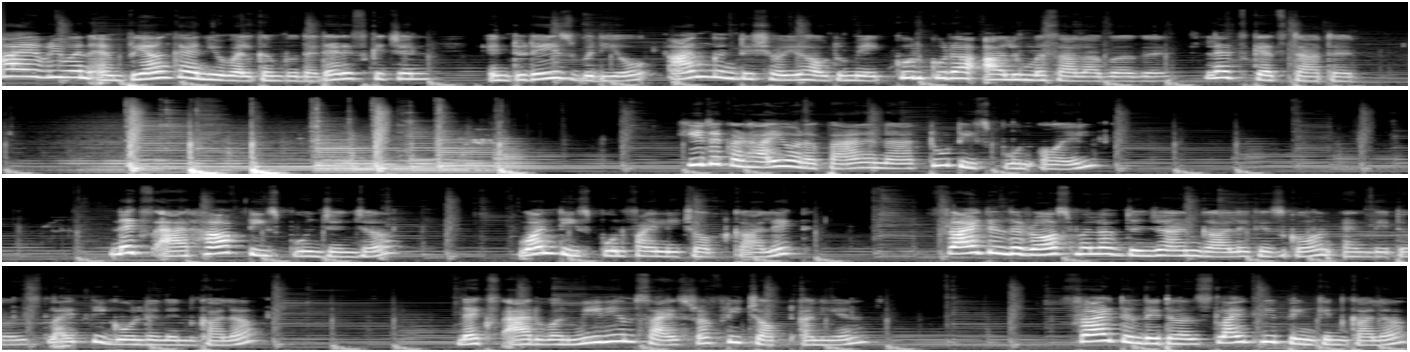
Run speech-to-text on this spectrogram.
Hi everyone, I'm Priyanka and you're welcome to the Terrace Kitchen. In today's video, I'm going to show you how to make Kurkura Aloo Masala Burger. Let's get started. Heat a kadhai or a pan and add 2 teaspoon oil. Next add half teaspoon ginger, 1 teaspoon finely chopped garlic. Fry till the raw smell of ginger and garlic is gone and they turn slightly golden in color. Next add one medium sized roughly chopped onion. Fry till they turn slightly pink in color.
